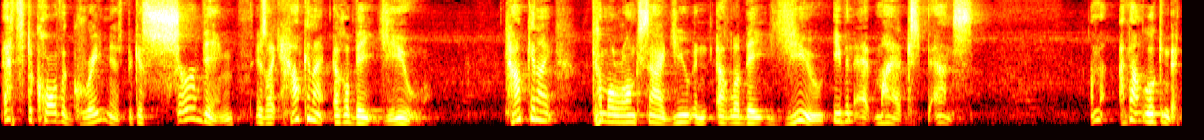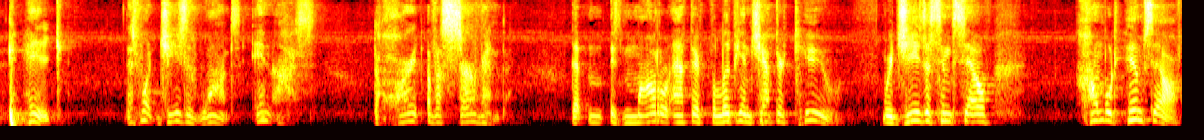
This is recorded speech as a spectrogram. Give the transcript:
that's the call to greatness because serving is like, how can I elevate you? How can I come alongside you and elevate you even at my expense? I'm not, I'm not looking to take. That's what Jesus wants in us the heart of a servant that is modeled after Philippians chapter 2, where Jesus himself humbled himself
